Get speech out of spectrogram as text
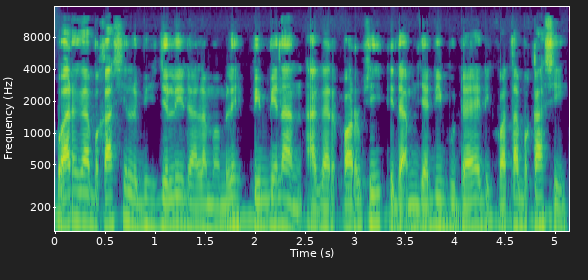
warga Bekasi lebih jeli dalam memilih pimpinan agar korupsi tidak menjadi budaya di kota Bekasi.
